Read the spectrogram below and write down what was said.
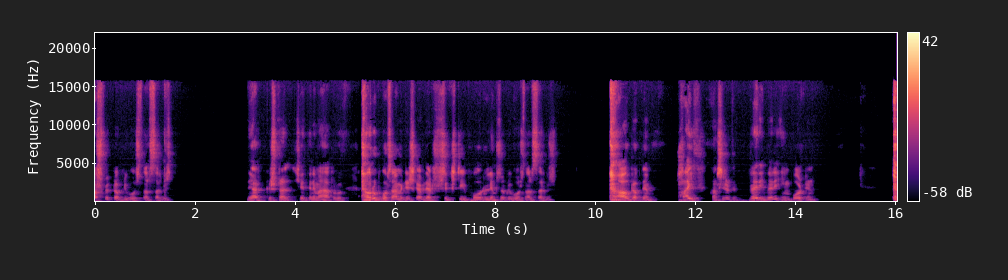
aspect of devotional service, they are krishna, chaitanya mahaprabhu Rupa Goswami described that 64 limbs of devotional service. Out of them, five considered very, very important.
